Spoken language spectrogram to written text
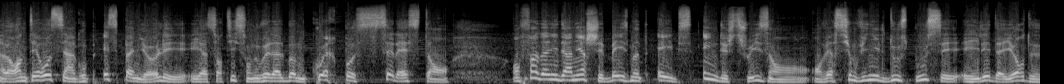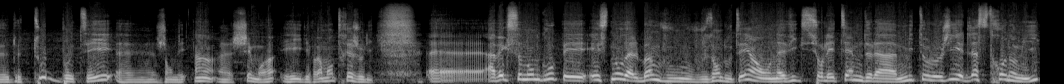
Alors Anteros, c'est un groupe espagnol et, et a sorti son nouvel album Cuerpos Celeste en, en fin d'année dernière chez Basement Apes Industries en, version vinyle 12 pouces et, il est d'ailleurs de, toute beauté. Euh, J'en ai un euh, chez moi et il est vraiment très joli. Euh, avec ce nom de groupe et, ce nom d'album, vous vous en doutez, hein, on navigue sur les thèmes de la mythologie et de l'astronomie.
